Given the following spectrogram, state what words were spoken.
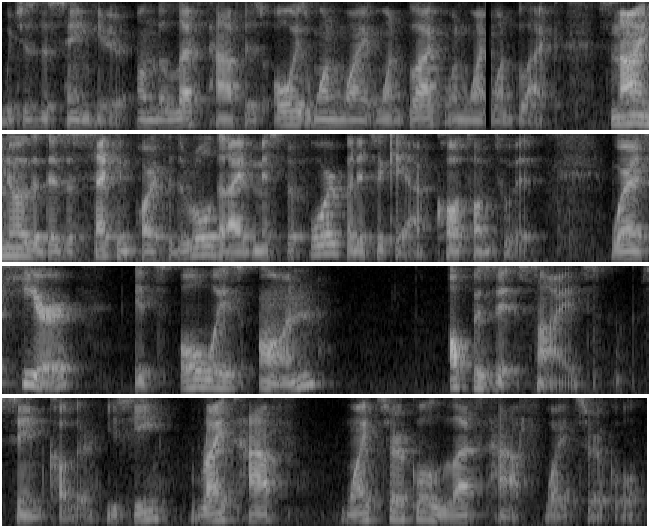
which is the same here. On the left half, there's always one white, one black, one white, one black. So now I know that there's a second part to the rule that I'd missed before, but it's okay, I've caught on to it. Whereas here, it's always on opposite sides, same color. You see, right half white circle, left half white circle.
